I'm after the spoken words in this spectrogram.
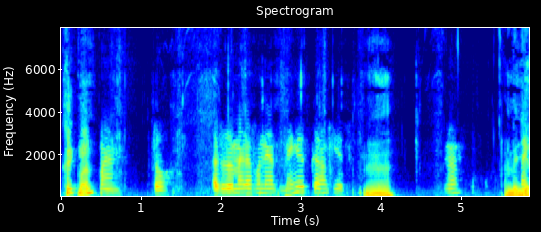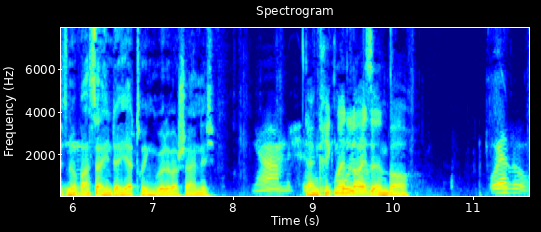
Kriegt man? Man, doch. Also wenn man davon eine ganze Menge ist, garantiert. Mhm. Ne? Und wenn ich jetzt nur Wasser hinterher trinken würde, wahrscheinlich. Ja, mit Dann kriegt man. Läuse im Bauch. Oder so.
